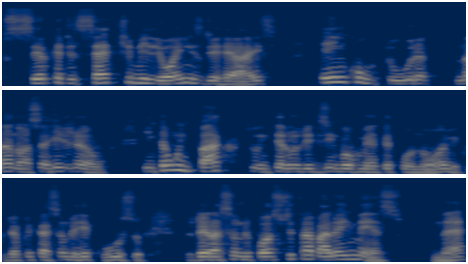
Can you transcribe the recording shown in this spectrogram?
cerca de 7 milhões de reais em cultura na nossa região. Então, o impacto em termos de desenvolvimento econômico, de aplicação de recurso, geração de postos de trabalho é imenso. Né?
